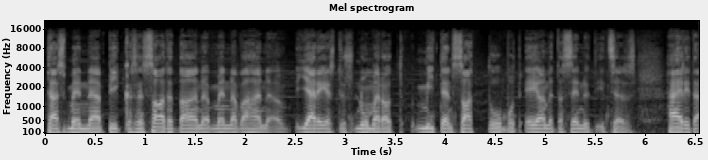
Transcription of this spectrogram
tässä mennään pikkasen, saatetaan mennä vähän järjestysnumerot, miten sattuu, mutta ei anneta sen nyt itse asiassa häiritä.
